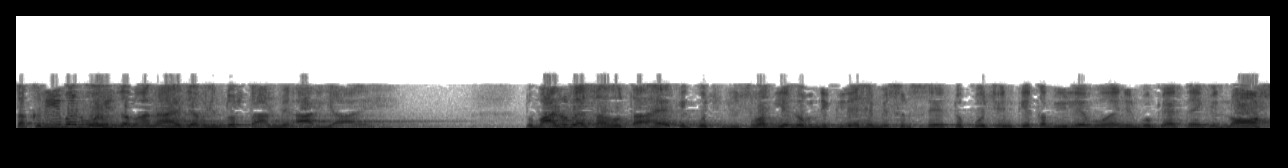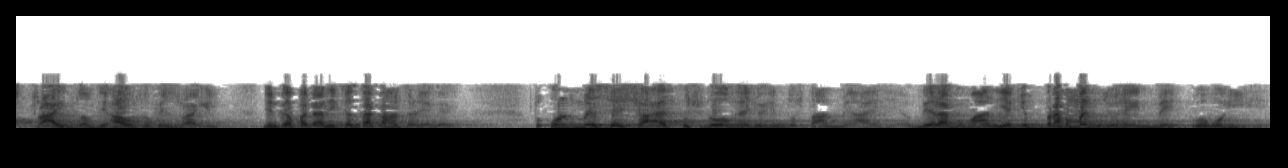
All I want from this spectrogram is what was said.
तकरीबन वही जमाना है जब हिंदुस्तान में आर्या आए हैं। तो मालूम ऐसा होता है कि कुछ जिस वक्त ये लोग निकले हैं मिस्र से तो कुछ इनके कबीले वो हैं जिनको कहते हैं कि lost tribes of the house of Israel जिनका पता नहीं चलता कहाँ चले गए। तो उनमें से शायद कुछ लोग हैं जो हिंदुस्तान में आए हैं। मेरा गुमान यह कि ब्राह्मण जो है इनमें, वो वही है।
